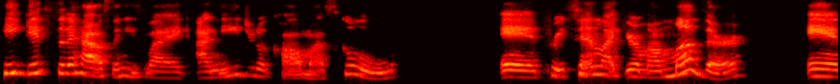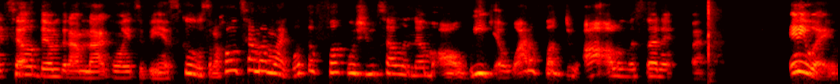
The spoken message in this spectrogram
he gets to the house and he's like, I need you to call my school and pretend like you're my mother and tell them that I'm not going to be in school. So the whole time I'm like, what the fuck was you telling them all week? And why the fuck do I all of a sudden? Anyway,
